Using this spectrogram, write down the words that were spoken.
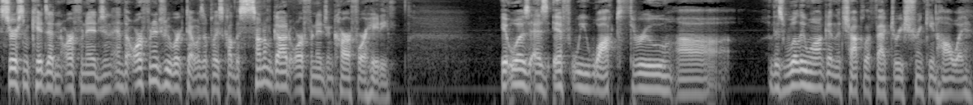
serve some kids at an orphanage. And, and the orphanage we worked at was a place called the Son of God Orphanage in Carrefour, Haiti. It was as if we walked through uh, this Willy Wonka and the Chocolate Factory shrinking hallway.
